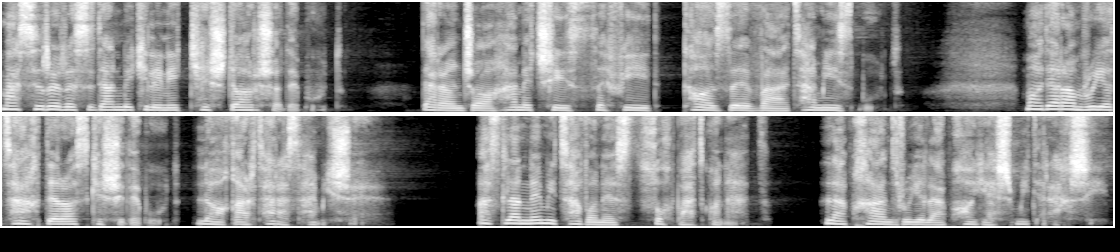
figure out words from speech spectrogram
مسیر رسیدن به کلینیک کشدار شده بود. در آنجا همه چیز سفید، تازه و تمیز بود. مادرم روی تخت دراز کشیده بود، لاغرتر از همیشه. اصلا نمی توانست صحبت کند. لبخند روی لبهایش می درخشید.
